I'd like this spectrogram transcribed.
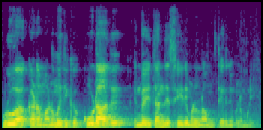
உருவாக்க நாம் அனுமதிக்கக்கூடாது என்பதைத்தான் இந்த செய்தி மூலம் நாம் தெரிந்து கொள்ள முடியும்.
